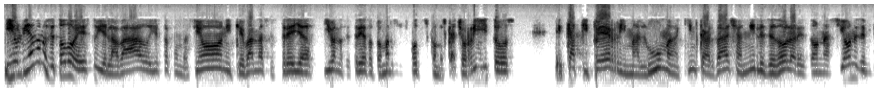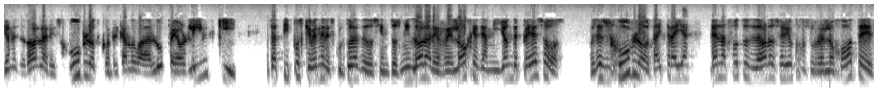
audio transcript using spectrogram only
Y olvidándonos de todo esto y el lavado y esta fundación y que van las estrellas, iban las estrellas a tomar sus fotos con los cachorritos, eh, Katy Perry, Maluma, Kim Kardashian, miles de dólares, donaciones de millones de dólares, Hublot con Ricardo Guadalupe, Orlinsky, o sea, tipos que venden esculturas de 200 mil dólares, relojes de a millón de pesos. Pues eso es Hublot, ahí traía, vean las fotos de Eduardo Serio con sus relojotes.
